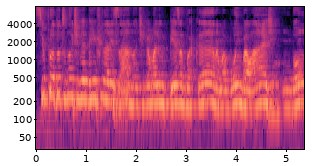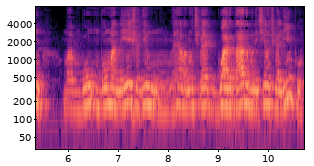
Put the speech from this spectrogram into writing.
se o produto não estiver bem finalizado, não tiver uma limpeza bacana, uma boa embalagem, um bom, uma, um, bom, um bom manejo ali, um, né, ela não tiver guardada bonitinha, não tiver limpo,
